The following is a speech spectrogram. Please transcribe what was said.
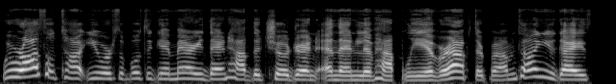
We were also taught you were supposed to get married, then have the children, and then live happily ever after. But I'm telling you guys,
